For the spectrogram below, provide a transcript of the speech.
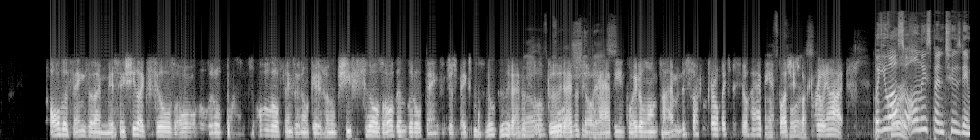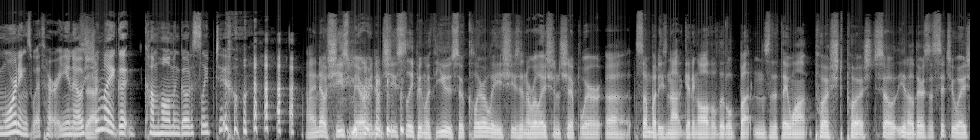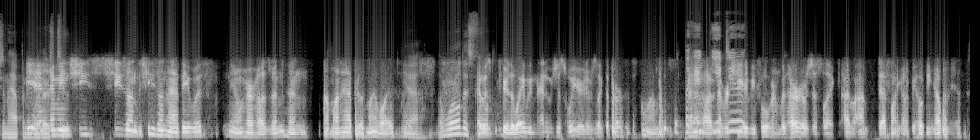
all the things that I'm missing, she like fills all the little blanks, all the little things I don't get at home. She fills all them little things and just makes me feel good. I haven't Well, felt good. I haven't felt does. happy in quite a long time, and this fucking girl makes me feel happy. Of and plus, she's fucking really hot. But Of you also only spend Tuesday mornings with her. You know, Exactly. she might go, come home and go to sleep too. I know she's married and she's sleeping with you, so clearly she's in a relationship where uh, somebody's not getting all the little buttons that they want pushed, pushed. So you know, there's a situation happening where Yeah, there's I mean, two. she's she's un, she's unhappy with you know her husband, and I'm unhappy with my wife. Yeah, the world is It was weird. The way we met, it was just weird. It was like the perfect storm. But I don't you- know. I've never do- cheated before, and with her, it was just like I'm, I'm definitely going to be hooking up with you.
